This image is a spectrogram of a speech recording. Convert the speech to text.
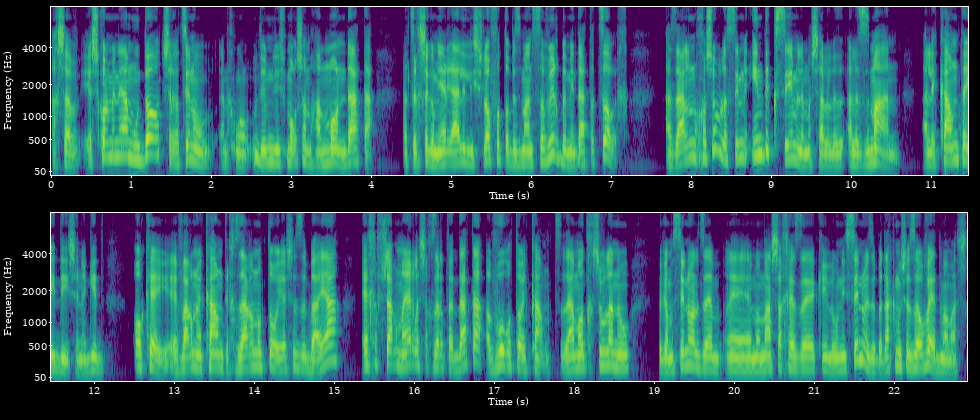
עכשיו יש כל מיני עמודות שרצינו אנחנו יודעים לשמור שם המון data אז צריך שגם יהיה ריאלי לשלוף אותו בזמן סביר במידת הצורך. אז היה לנו חשוב לשים אינדקסים למשל על, על הזמן על account ID שנגיד אוקיי העברנו account החזרנו אותו יש איזה בעיה איך אפשר מהר לשחזר את ה data עבור אותו account זה היה מאוד חשוב לנו וגם עשינו על זה אה, ממש אחרי זה כאילו ניסינו את זה בדקנו שזה עובד ממש.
